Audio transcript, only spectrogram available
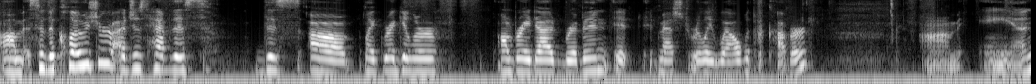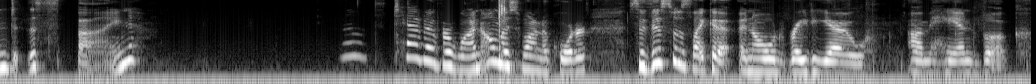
Um, so the closure, I just have this, this uh, like regular ombre dyed ribbon. It, it matched really well with the cover. Um, and the spine, a tad over one, almost one and a quarter. So this was like a, an old radio um, handbook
